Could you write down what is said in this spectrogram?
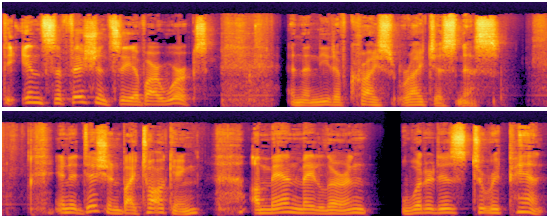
the insufficiency of our works, and the need of Christ's righteousness. In addition, by talking, a man may learn what it is to repent,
